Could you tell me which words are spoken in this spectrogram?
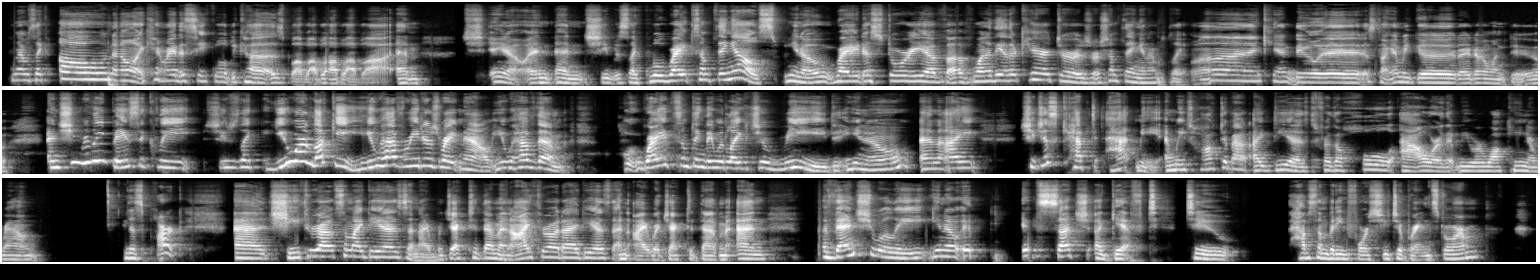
And I was like, oh no, I can't write a sequel because blah, blah, blah, blah, blah. And you know, and and she was like, "Well, write something else. You know, write a story of of one of the other characters or something." And I was like, "I can't do it. It's not gonna be good. I don't want to." And she really basically, she was like, "You are lucky. You have readers right now. You have them. Write something they would like to read." You know, and I. She just kept at me, and we talked about ideas for the whole hour that we were walking around this park. And she threw out some ideas and I rejected them, and I threw out ideas and I rejected them. And eventually, you know, it it's such a gift to have somebody force you to brainstorm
